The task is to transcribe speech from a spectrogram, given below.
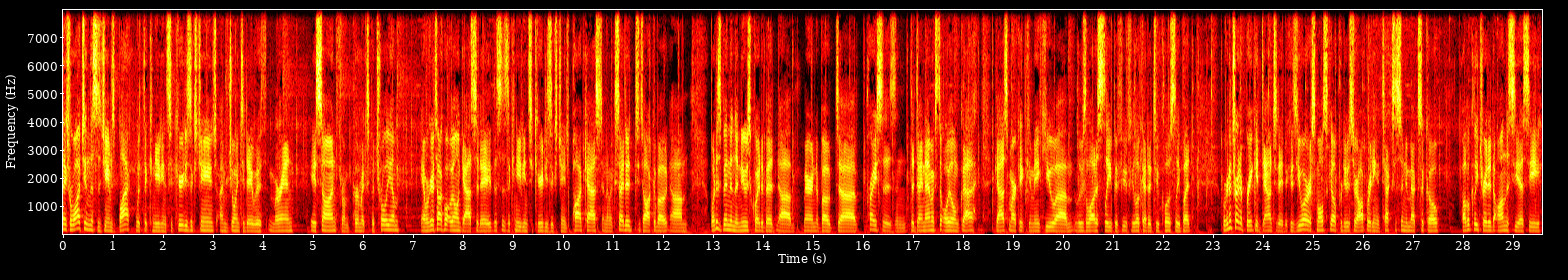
Thanks for watching. This is James Black with the Canadian Securities Exchange. I'm joined today with Mehran Ehsan from Permex Petroleum, and we're going to talk about oil and gas today. This is the Canadian Securities Exchange podcast, and I'm excited to talk about um, what has been in the news quite a bit, uh, Mehran, about uh, prices and the dynamics the oil and ga- gas market can make you um, lose a lot of sleep if you, if you look at it too closely. But we're going to try to break it down today because you are a small scale producer operating in Texas and New Mexico, publicly traded on the CSE.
